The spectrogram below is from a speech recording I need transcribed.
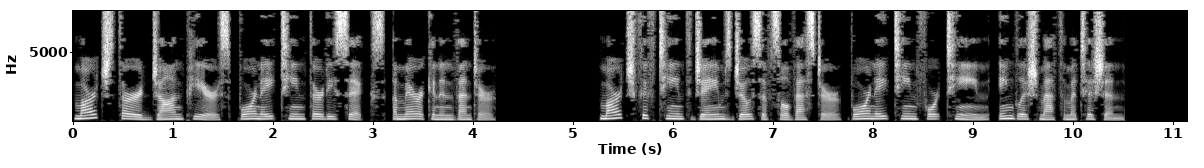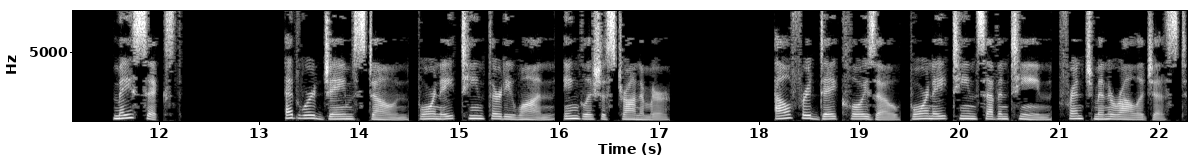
March 3 – John Pierce born 1836, American inventor. March 15 – James Joseph Sylvester born 1814, English mathematician. May 6 Edward James Stone, born 1831, English astronomer. Alfred de Cloizeaux, born 1817, French mineralogist.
